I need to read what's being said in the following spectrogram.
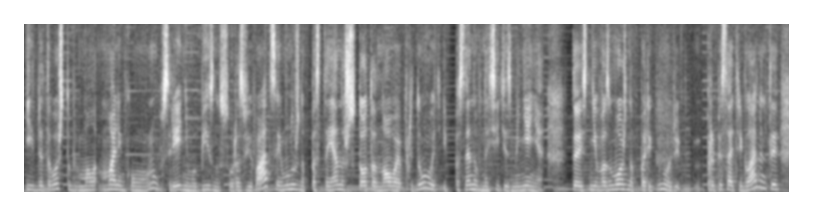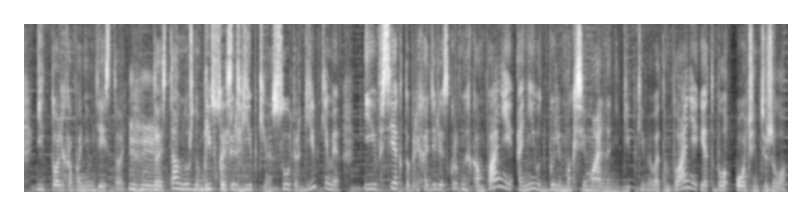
и для того, чтобы маленькому, ну, среднему бизнесу развиваться, ему нужно постоянно что-то новое придумывать и постоянно вносить изменения. То есть невозможно ну, прописать регламенты и только по ним действовать. Угу. То есть там нужно быть Гибкость. супер гибкими, супер гибкими. И все, кто приходили из крупных компаний, они вот были максимально негибкими в этом плане, и это было очень тяжело.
